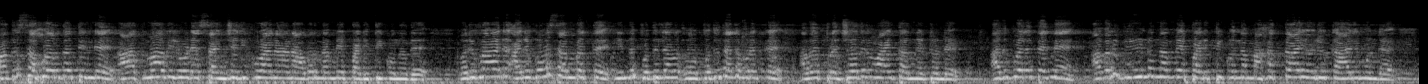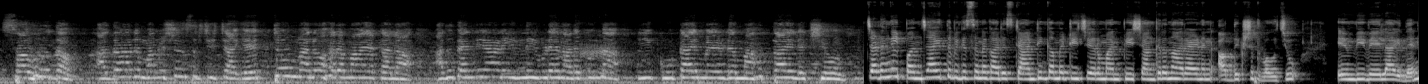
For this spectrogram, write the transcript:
മതസൗഹൃദത്തിന്റെ ആത്മാവിലൂടെ സഞ്ചരിക്കുവാനാണ് അവർ നമ്മെ പഠിപ്പിക്കുന്നത്. ഒരുപാട് അനുഭവ സമ്പത്ത് ഇന്ന് പുതുതല പുതുതലമുറക്ക് അവർ പ്രചോദനമായി തന്നിട്ടുണ്ട്. അതുപോലെ തന്നെ അവർ വീണ്ടും നമ്മെ പഠിപ്പിക്കുന്ന മഹത്തായ ഒരു കാര്യമുണ്ട്. സൗഹൃദം. അതാണ് മനുഷ്യൻ സൃഷ്ടിച്ച ഏറ്റവും മനോഹരമായ കല. അത് തന്നെയാണ് ഇന്ന് ഇവിടെ നടക്കുന്ന ഈ കൂട്ടായ്മയുടെ മഹത്തായ ലക്ഷ്യവും. ചടങ്ങിൽ പഞ്ചായത്ത് വികസനകാര്യ standing committee chairman P Sankaranarayanan അധ്യക്ഷത വഹിച്ചു. M V Velayudhan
